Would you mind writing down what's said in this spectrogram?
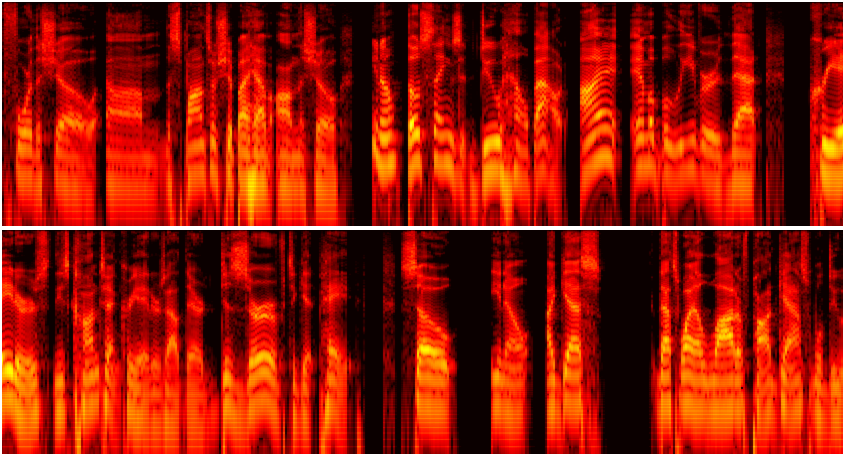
for the show, um, the sponsorship I have on the show, you know, those things do help out. I am a believer that creators, these content creators out there, deserve to get paid. So, you know, I guess that's why a lot of podcasts will do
